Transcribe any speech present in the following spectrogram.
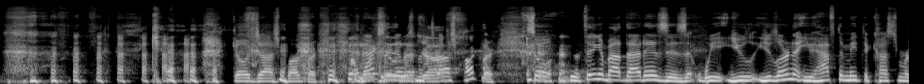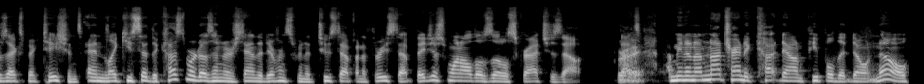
Go Josh Buckler. And actually there was no Josh. Josh Buckler. So the thing about that is is we you you learn that you have to meet the customer's expectations. And like you said, the customer doesn't understand the difference between a two step and a three step. They just want all those little scratches out. That's, right. I mean, and I'm not trying to cut down people that don't know.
